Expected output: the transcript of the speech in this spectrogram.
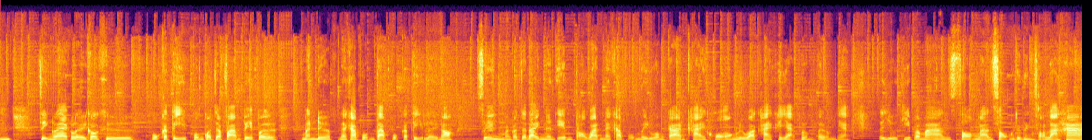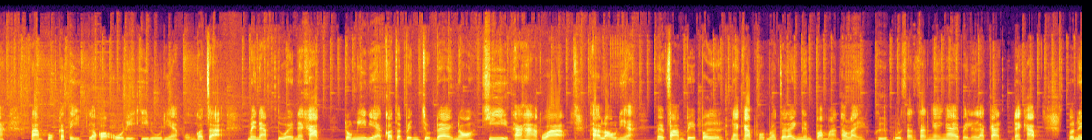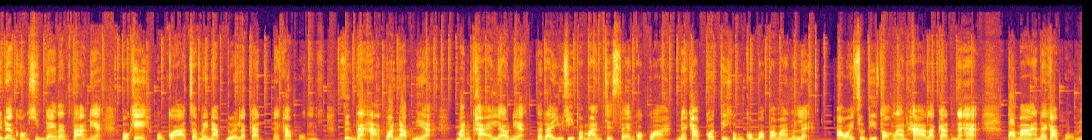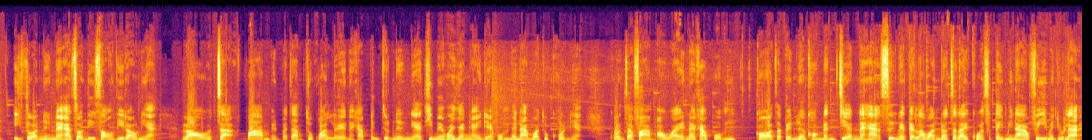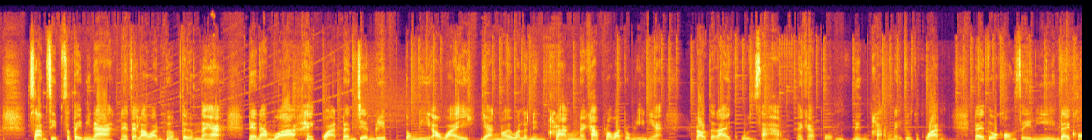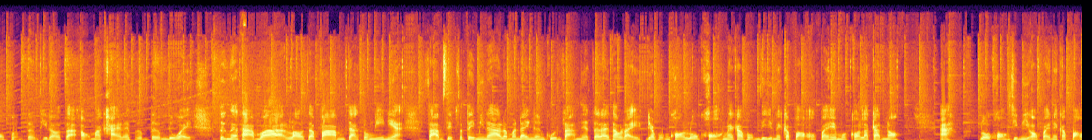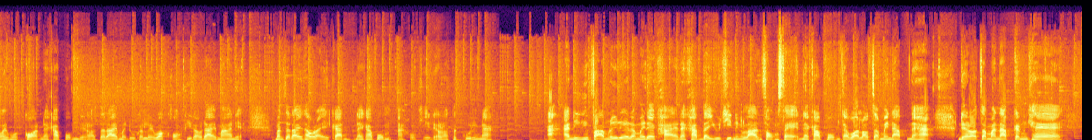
สิ่งแรกเลยก็คือปกติผมก็จะฟาร์มเปเปอร์เหมือนเดิมนะครับผมตามปกติเลยเนาะซึ่งมันก็จะได้เงิน M ต่อวันนะครับผมไม่รวมการขายของหรือว่าขายขยะเพิ่มเติมเนี่ยจะอยู่ที่ประมาณ2ล้าน2จนถึง2ล้าน5ตามปกติ แล้วก็โอริอีรูเนี่ยผมก็จะไม่นับด้วยนะครับ ตรงนี้เนี่ยก็จะเป็นจุดแรกเนาะที่ถ้าหากว่าถ้าเราเนี่ย ไปฟาร์มเปเปอร์นะครับผมเราจะได้เงินประมาณเท่าไหร่ คือพูดสั้นๆ ง่าย ๆ ไปเลยละกันนะครับส่วนในเรื่องของหินแดงต่างๆเนี่ยโอเค ผมก็อาจจะไม่นับด้วยละกันนะครับผมซึ่งถ้าหากว่านับเนี่ยมันขายแล้วเนี่ยจะได้อยู่ที่ประมาณ 7 0 0 0 0 0 กว่าๆนะครับก็ตีกลมๆว่าประมาณนั้นแหละเอาไว้สุดที่2ล้าน5ละกันนะฮะ ต่อมานะครับผม อีกส่วนหนึ่งนะฮะ ส่วนที่ 2 ที่เราเนี่ย เราจะฟาร์มเป็นประจำทุกวันเลยนะครับ เป็นจุดหนึ่งเนี่ยที่ไม่ว่ายังไงเดี๋ยวผมแนะนำว่าทุกคนเนี่ยควรจะฟาร์มเอาไว้นะครับผมก็จะเป็นเรื่องของดันเจียนนะฮะ ซึ่งในแต่ละวันเราจะได้ขวดสเตมิน่าฟรีมาอยู่แล้ว 30 สเตมิน่าในแต่ละวันเพิ่มเติมนะฮะ แนะนำว่าให้กวาดดันเจียนริฟตรงนี้เอาไว้อย่างน้อยวันละ 1 ครั้งนะครับ เพราะว่าตรงนี้เนี่ย เราจะได้คูณ 3 นะครับผม 1 ครั้งในทุกๆวัน ได้ตัวของเซนีได้ของเพิ่มเติมที่เราจะเอามาขายได้เพิ่มเติมด้วย ซึ่งถ้าถามว่าเราจะฟาร์มจากตรงนี้เนี่ย30สเตมิน่าแล้วมันได้เงินคูณ 3 เนี่ยจะได้เท่าไหร่ เดี๋ยวผมขอโลกของนะครับผมที่อยู่ในกระเป๋าออกไปให้หมดก่อนละกันเนาะอะโลกของที่มีออกไปในกระเป๋าให้หมดก่อนนะครับผมเดี๋ยวเราจะได้มาดูกันเลยว่าของที่เราได้มาเนี่ยมันจะได้เท่าไหร่กันนะครับผมอะโอเคเดี๋ยวเราสักครู่หนึงนะ อะอันนี้ที่ฟาร์มเรื่อยๆแล้วไม่ได้ขายนะครับได้อยู่ที่1ล้าน2แสนนะครับผมแต่ว่าเราจะไม่นับนะฮะเดี๋ยวเราจะมานับกันแค่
